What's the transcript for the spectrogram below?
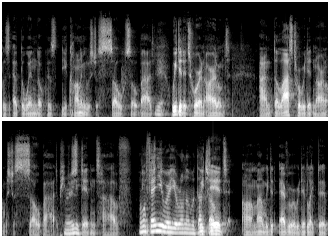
was out the window because the economy was just so so bad. Yeah. We did a tour in Ireland, and the last tour we did in Ireland was just so bad. People Really? just didn't have. And what venue were you running with that? we show? did. Oh man, we did everywhere. We did like the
